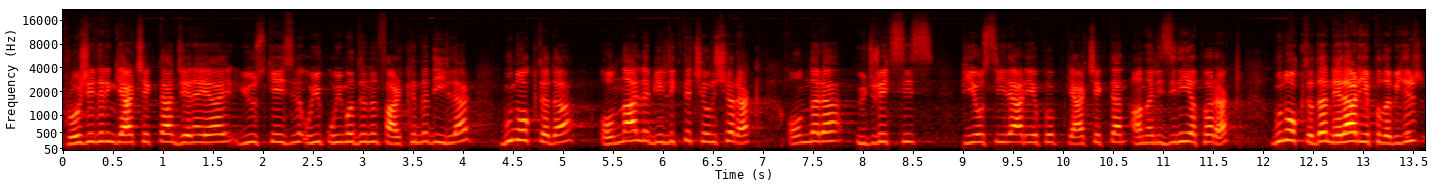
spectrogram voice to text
Projelerin gerçekten GenAI use case'ine uyup uymadığının farkında değiller. Bu noktada onlarla birlikte çalışarak onlara ücretsiz POC'ler yapıp gerçekten analizini yaparak bu noktada neler yapılabilir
